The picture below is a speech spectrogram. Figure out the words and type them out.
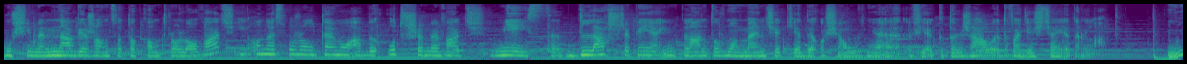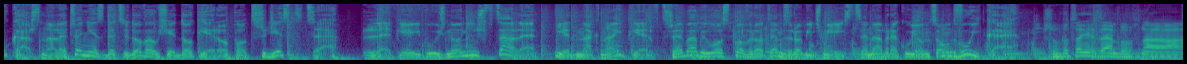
musimy na bieżąco to kontrolować i one służą temu, aby utrzymywać miejsce dla wszczepienia implantu w momencie, kiedy osiągnie wiek dojrzały 21 lat. Łukasz na leczenie zdecydował się dopiero po trzydziestce. Lepiej późno niż wcale, jednak najpierw trzeba było z powrotem zrobić miejsce na brakującą dwójkę. Przywrócenie zębów na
